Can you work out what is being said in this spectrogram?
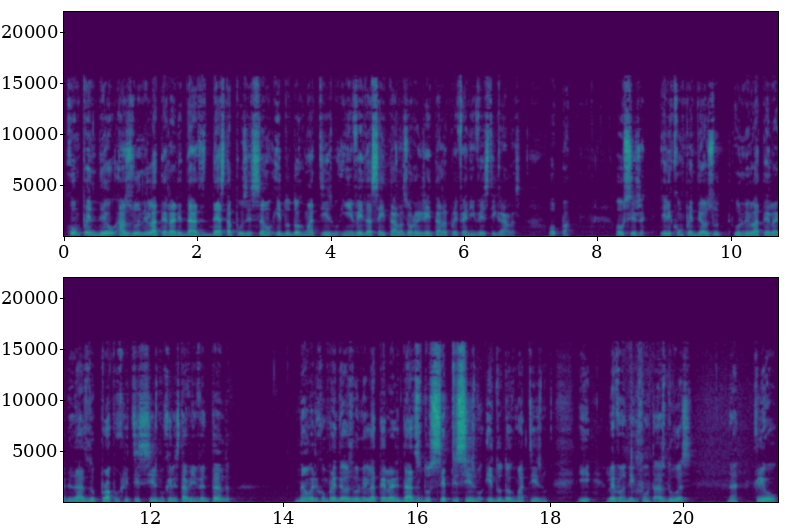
Compreendeu as unilateralidades desta posição e do dogmatismo, e em vez de aceitá-las ou rejeitá-las, prefere investigá-las. Opa! Ou seja, ele compreendeu as unilateralidades do próprio criticismo que ele estava inventando? Não, ele compreendeu as unilateralidades do cepticismo e do dogmatismo e, levando em conta as duas, né, criou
